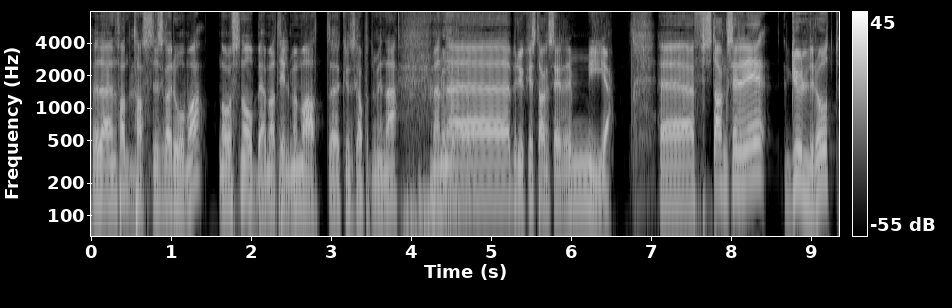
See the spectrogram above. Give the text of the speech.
Det er en fantastisk aroma. Nå snobber jeg meg til med matkunnskapene mine, men eh, jeg bruker stangselleri mye. Eh, stangselleri, gulrot,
